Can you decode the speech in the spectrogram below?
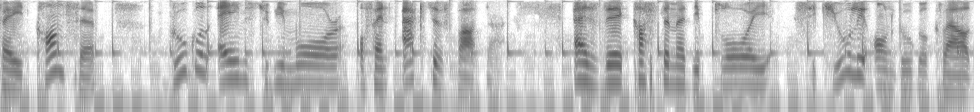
fate concept, Google aims to be more of an active partner as the customer deploy securely on Google Cloud,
